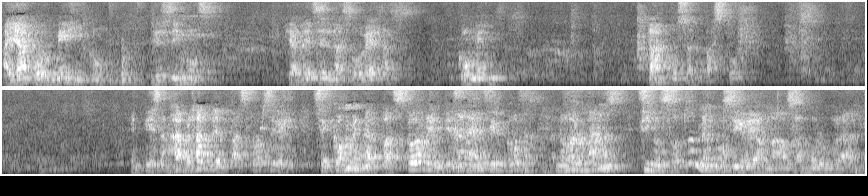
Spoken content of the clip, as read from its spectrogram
Allá por México decimos que a veces las ovejas comen tacos al pastor. Empiezan a hablar del pastor, se, se comen al pastor, empiezan a decir cosas. No, hermanos, si nosotros no hemos sido llamados a murmurar,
